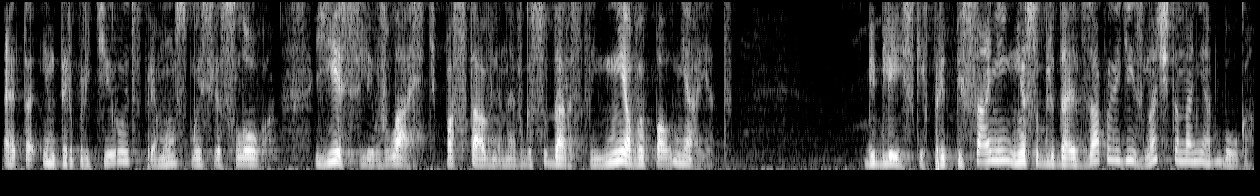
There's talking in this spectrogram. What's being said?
это интерпретируют в прямом смысле слова – если власть, поставленная в государстве, не выполняет библейских предписаний, не соблюдает заповедей, значит она не от Бога.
